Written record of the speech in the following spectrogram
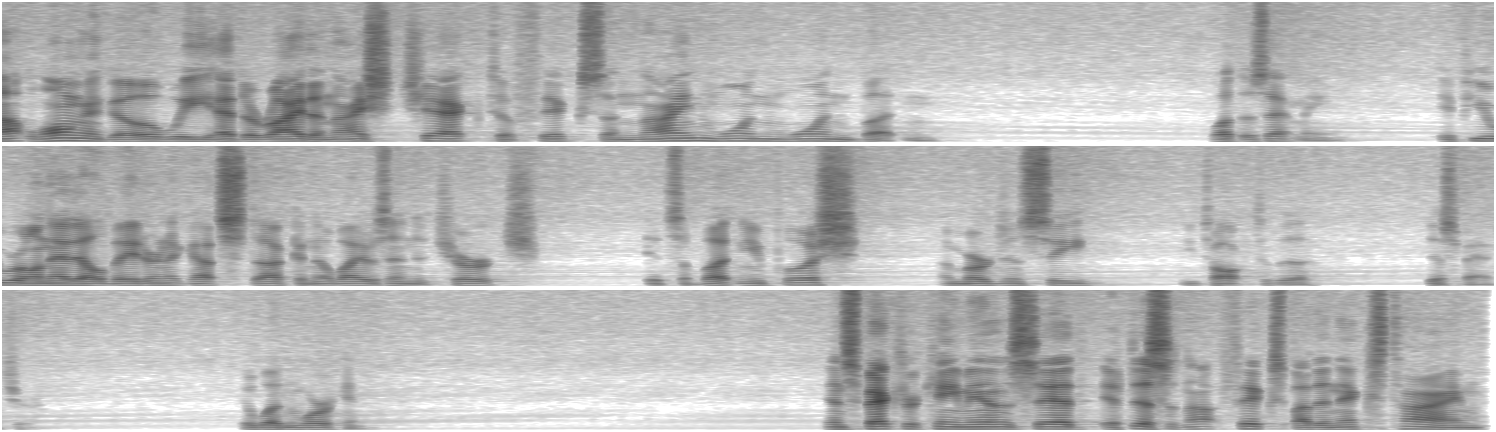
Not long ago, we had to write a nice check to fix a 911 button. What does that mean? If you were on that elevator and it got stuck and nobody was in the church, it's a button you push, emergency You talk to the dispatcher. It wasn't working. Inspector came in and said, if this is not fixed by the next time,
